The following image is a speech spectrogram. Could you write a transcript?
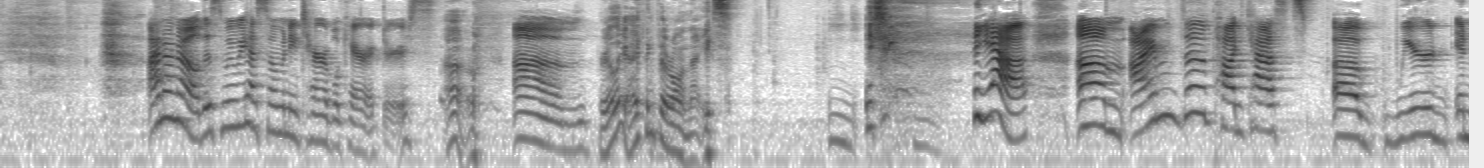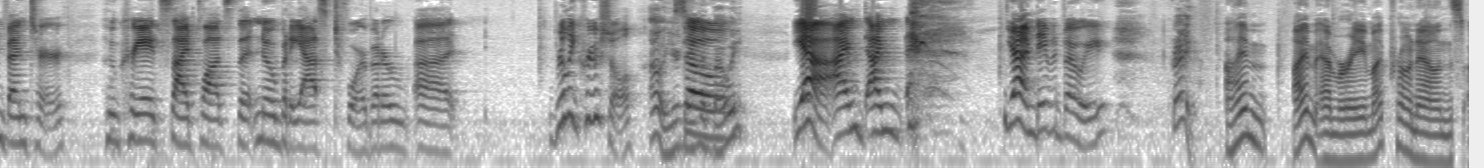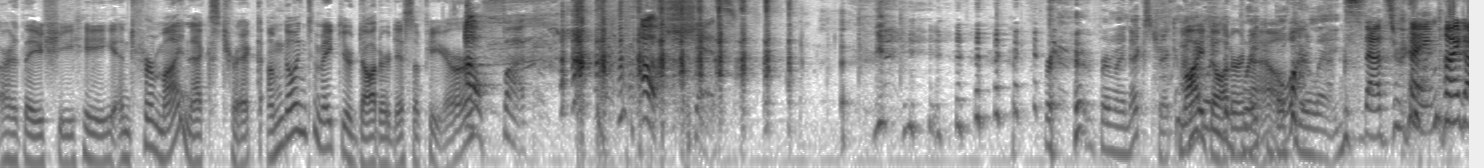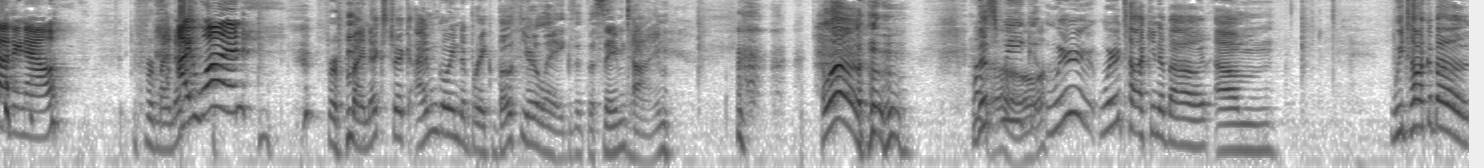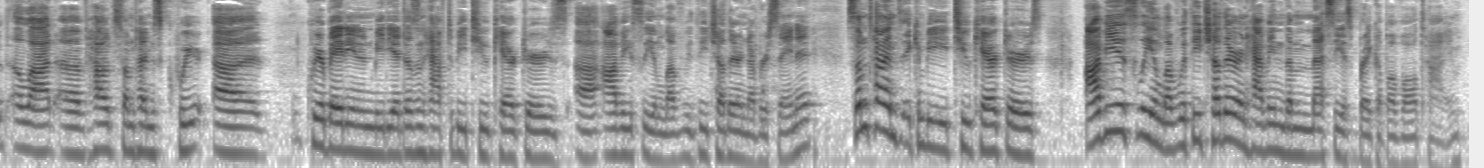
I don't know. This movie has so many terrible characters. Oh, Um, really? I think they're all nice. yeah. Um, I'm the podcast's uh, weird inventor who creates side plots that nobody asked for but are uh, really crucial. Oh, you're So- David Bowie? Yeah, I'm. I'm. yeah, I'm David Bowie. Great. I'm I'm Emory. My pronouns are they, she, he, and for my next trick, I'm going to make your daughter disappear. Oh fuck. oh shit. For, for my next trick, I'm My going daughter to break now. both your legs. That's right. My daughter now. For my next I won. for my next trick, I'm going to break both your legs at the same time. Hello. This week we're we're talking about um we talk about a lot of how sometimes queer uh queer baiting in media doesn't have to be two characters uh, obviously in love with each other and never saying it. Sometimes it can be two characters obviously in love with each other and having the messiest breakup of all time.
